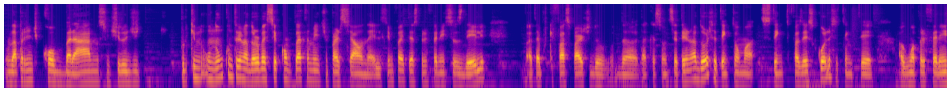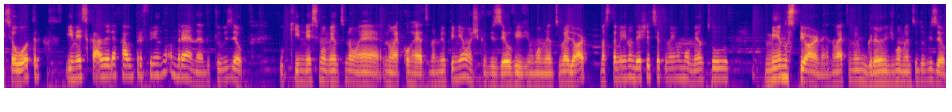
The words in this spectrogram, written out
não dá pra gente cobrar no sentido de. Porque nunca um treinador vai ser completamente imparcial, né? Ele sempre vai ter as preferências dele, até porque faz parte do, da, da questão de ser treinador. Você tem que tomar, você tem que fazer a escolha, você tem que ter alguma preferência ou outra. E nesse caso ele acaba preferindo o André, né? Do que o Viseu o que nesse momento não é, não é correto, na minha opinião. Acho que o Viseu vive um momento melhor, mas também não deixa de ser também um momento menos pior, né? Não é também um grande momento do Viseu.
